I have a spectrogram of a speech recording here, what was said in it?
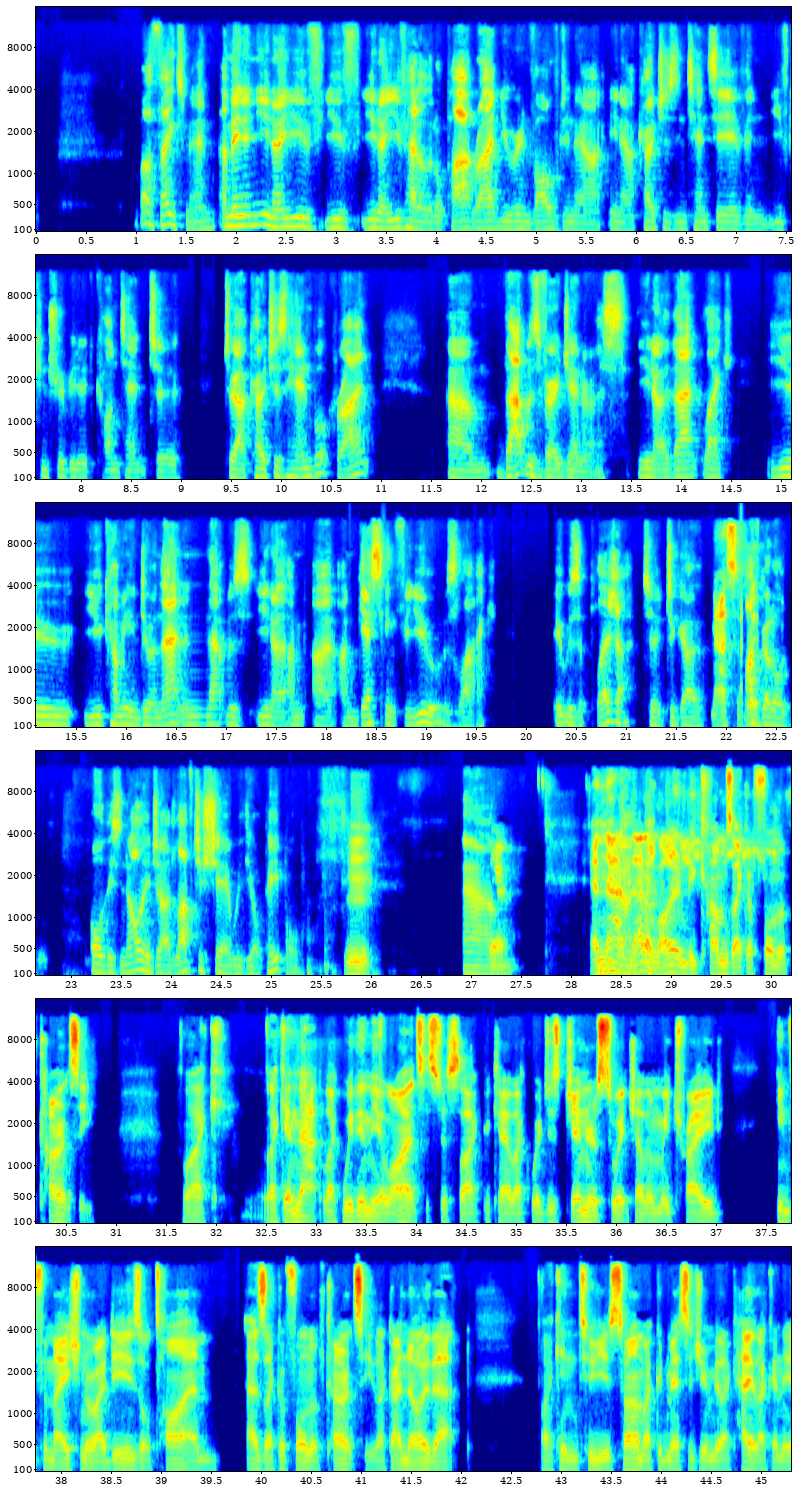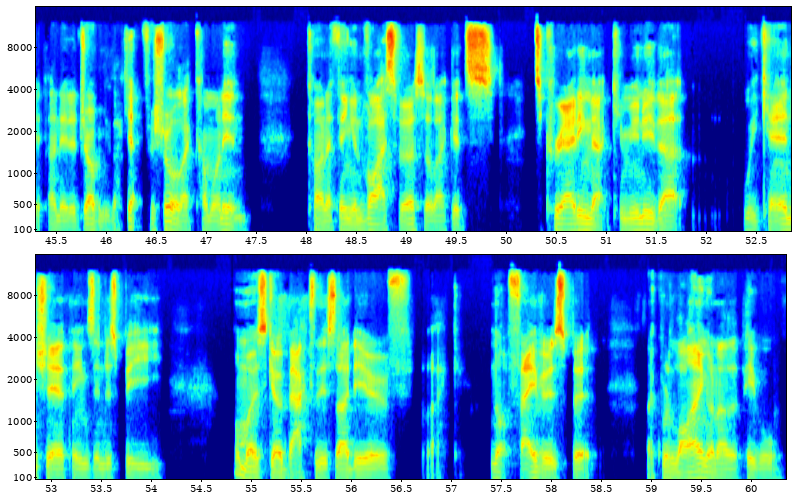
Well, thanks, man. I mean, and you know, you've you've you know you've had a little part, right? You were involved in our in our coaches intensive, and you've contributed content to to our coaches handbook, right? Um, that was very generous. You know that like you you coming and doing that, and that was you know I'm I, am i am guessing for you it was like it was a pleasure to to go. Massively, I've got all all this knowledge I'd love to share with your people. Mm. Um, yeah. And that know, that alone becomes like a form of currency. Like like in that like within the alliance, it's just like okay, like we're just generous to each other and we trade information or ideas or time as like a form of currency. Like I know that like in two years time, I could message you and be like, Hey, like I need, I need a job. And you're like, yeah, for sure. Like come on in kind of thing and vice versa. Like it's, it's creating that community that we can share things and just be almost go back to this idea of like not favors, but like relying on other people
